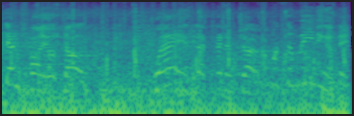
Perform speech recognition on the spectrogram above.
Identify yourself! Where is Lieutenant Jones? What's the meaning of this?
